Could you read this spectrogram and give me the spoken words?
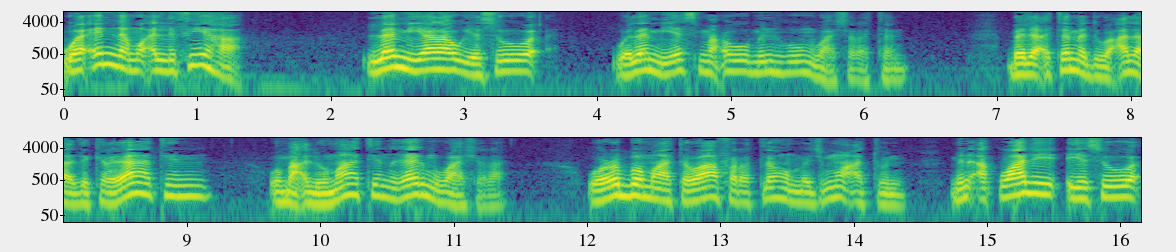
وإن مؤلفيها لم يروا يسوع ولم يسمعوا منه مباشرة بل اعتمدوا على ذكريات ومعلومات غير مباشرة وربما توافرت لهم مجموعة من أقوال يسوع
